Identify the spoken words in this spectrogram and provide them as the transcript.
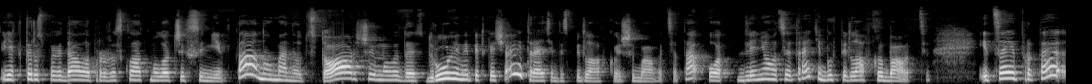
як ти розповідала про розклад молодших синів, та ну в мене от старший молодець, другий не підкачає, і третій десь під лавкою ще бавиться. Та от для нього цей третій був під лавкою бавиться. І це і про те,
